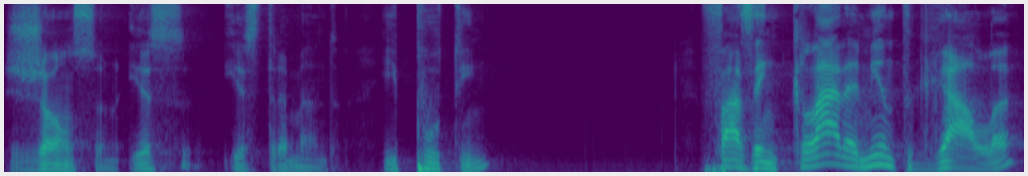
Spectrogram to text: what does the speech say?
Johnson, esse, esse tramando, e Putin fazem claramente gala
